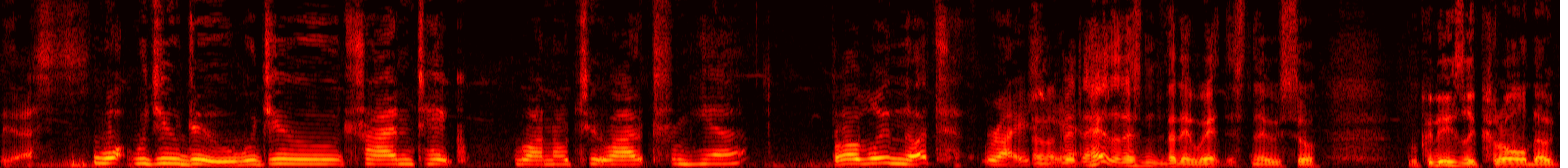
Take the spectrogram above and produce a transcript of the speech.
Yes. what would you do? Would you try and take one or two out from here? Probably not. Right. And yeah. The heather isn't very wet just now, so we could easily crawl down.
